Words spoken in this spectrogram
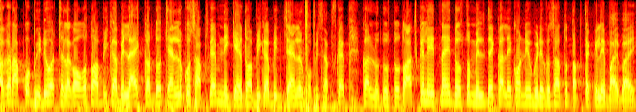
अगर आपको वीडियो अच्छा लगा होगा तो अभी का भी लाइक कर दो चैनल को सब्सक्राइब नहीं किया तो अभी का भी चैनल को भी सब्सक्राइब कर लो दोस्तों। तो आज के लिए इतना ही दोस्तों, मिलते कल एक और न्यू वीडियो के साथ तो तब तक के लिए बाय बाय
